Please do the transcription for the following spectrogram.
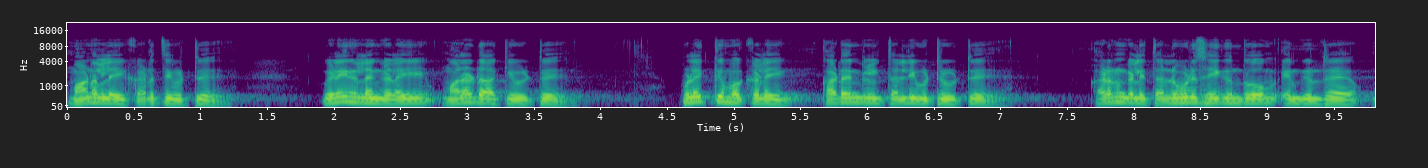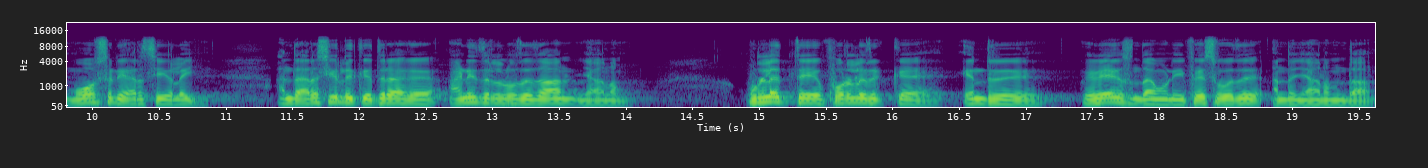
மணலை கடத்திவிட்டு விளைநிலங்களை மலடாக்கிவிட்டு உழைக்கும் மக்களை கடனில் தள்ளிவிட்டுவிட்டு கடன்களை தள்ளுபடி செய்கின்றோம் என்கின்ற மோசடி அரசியலை அந்த அரசியலுக்கு எதிராக அணிதிரள்வது தான் ஞானம். உள்ளத்தே பொருள் இருக்க என்று விவேக சிந்தாமணி பேசுவது அந்த ஞானம்தான்.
